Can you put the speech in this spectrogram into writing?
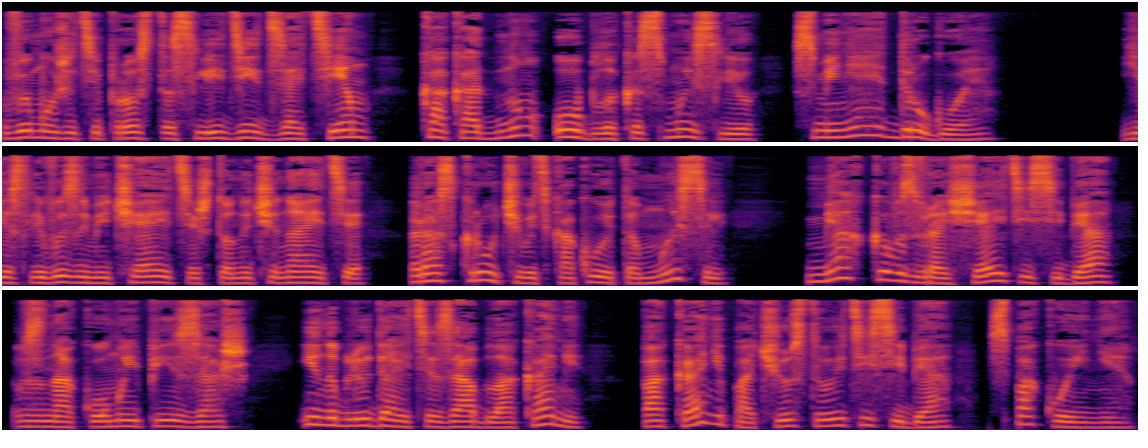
Вы можете просто следить за тем, как одно облако с мыслью сменяет другое. Если вы замечаете, что начинаете раскручивать какую-то мысль, мягко возвращайте себя в знакомый пейзаж и наблюдайте за облаками, пока не почувствуете себя спокойнее.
